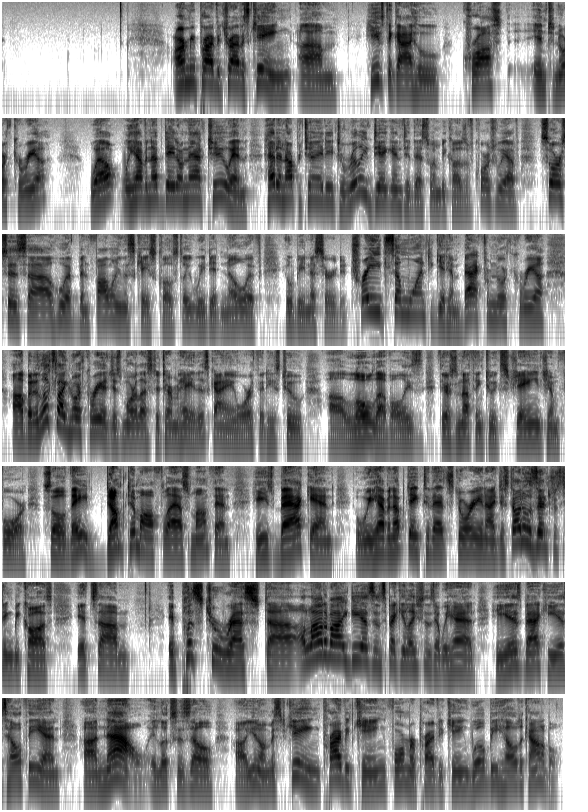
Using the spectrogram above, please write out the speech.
Army Private Travis King, um, he's the guy who crossed into North Korea. Well, we have an update on that too, and had an opportunity to really dig into this one because, of course, we have sources uh, who have been following this case closely. We didn't know if it would be necessary to trade someone to get him back from North Korea, uh, but it looks like North Korea just more or less determined, hey, this guy ain't worth it. He's too uh, low level. He's there's nothing to exchange him for. So they dumped him off last month, and he's back. And we have an update to that story. And I just thought it was interesting because it's. Um, it puts to rest uh, a lot of ideas and speculations that we had. He is back, he is healthy, and uh, now it looks as though uh, you know, Mr. King, Private King, former Private King, will be held accountable.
